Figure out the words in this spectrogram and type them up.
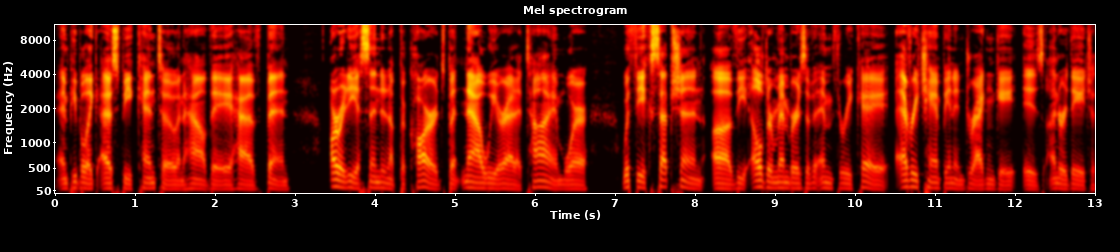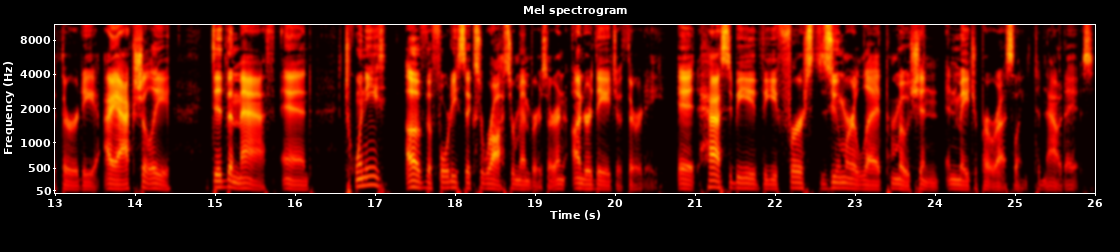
and people like SB Kento and how they have been already ascending up the cards. But now we are at a time where, with the exception of the elder members of M3K, every champion in Dragon Gate is under the age of 30. I actually did the math, and 20 of the 46 roster members are under the age of 30. It has to be the first Zoomer led promotion in Major Pro Wrestling to nowadays.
